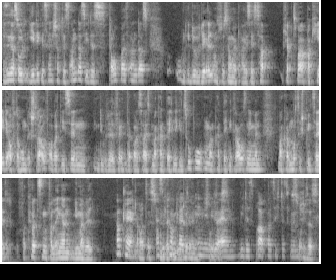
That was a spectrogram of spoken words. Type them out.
es ist ja so, jede Gesellschaft ist anders, jedes Brautpaar ist anders und individuell und so sagen wir Preise. Ich habe hab zwar Pakete auf der Homepage drauf, aber die sind individuell veränderbar. Das heißt, man kann Technik hinzubuchen, man kann Technik rausnehmen, man kann Musikspielzeit verkürzen, verlängern, wie man will. Okay. Genau, also komplett, individuell, individuell so wie das braucht, was sich das wünscht. So ist es.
